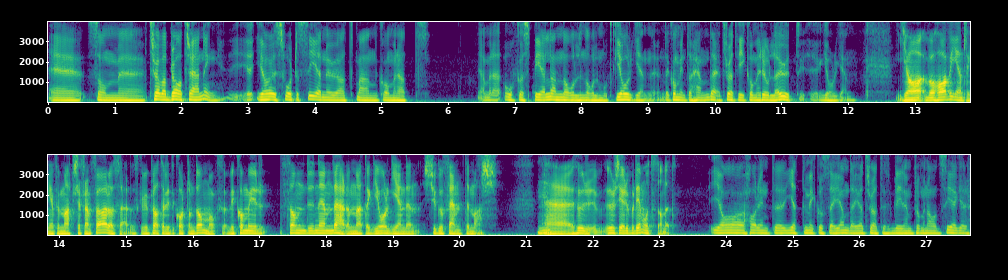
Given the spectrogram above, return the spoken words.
Eh, som eh, tror jag var bra träning. Jag, jag har svårt att se nu att man kommer att jag menar, åka och spela 0-0 mot Georgien nu. Det kommer inte att hända. Jag tror att vi kommer rulla ut eh, Georgien. Ja, vad har vi egentligen för matcher framför oss här? Då ska vi prata lite kort om dem också. Vi kommer ju, som du nämnde här, då, möta Georgien den 25 mars. Mm. Eh, hur, hur ser du på det motståndet? Jag har inte jättemycket att säga om det. Jag tror att det blir en promenadseger.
